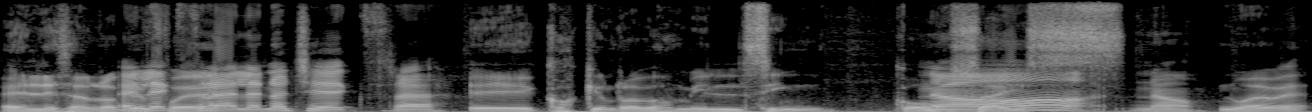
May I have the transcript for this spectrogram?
El de San Roque el fue extra, la noche extra. eh, Cosquín Rock 2005, No, 6, no. 9.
